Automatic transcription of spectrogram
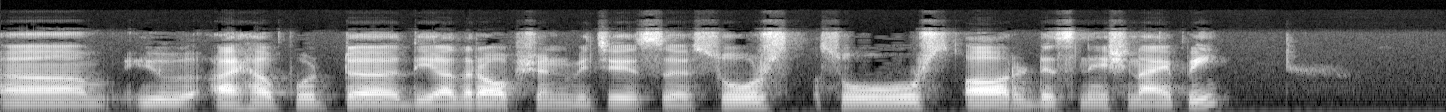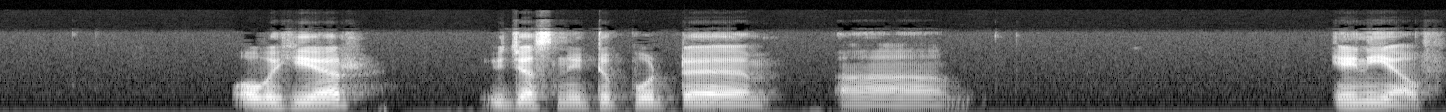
um, you I have put uh, the other option which is uh, source source or destination IP over here you just need to put um, uh, any of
